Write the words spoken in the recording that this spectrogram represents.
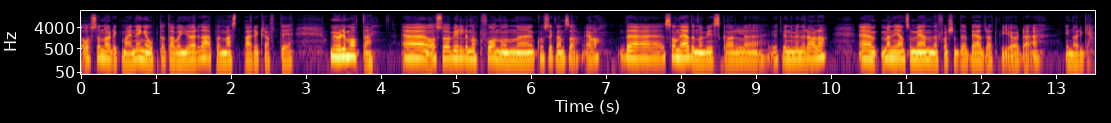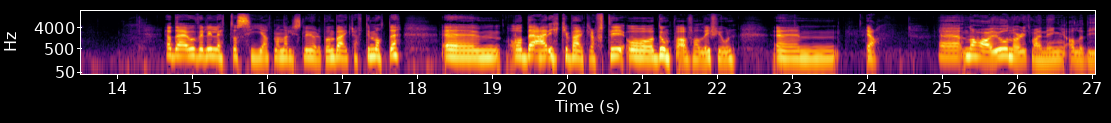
også Nordic Mining er opptatt av å gjøre det på en mest bærekraftig mulig måte. Eh, og så vil det nok få noen eh, konsekvenser. Ja, det, sånn er det når vi skal eh, utvinne mineraler. Eh, men igjen så mener jeg fortsatt det er bedre at vi gjør det i Norge. Ja, det er jo veldig lett å si at man har lyst til å gjøre det på en bærekraftig måte. Um, og det er ikke bærekraftig å dumpe avfallet i fjorden. Um, ja. Eh, nå har jo Nordic Mining alle de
